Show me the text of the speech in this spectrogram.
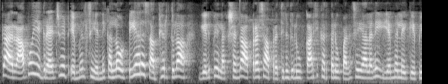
ఇక రాబోయే గ్రాడ్యుయేట్ ఎమ్మెల్సీ ఎన్నికల్లో టీఆర్ఎస్ అభ్యర్థుల గెలిపే లక్ష్యంగా ప్రజా ప్రతినిధులు కార్యకర్తలు పనిచేయాలని ఎమ్మెల్యే కేపీ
